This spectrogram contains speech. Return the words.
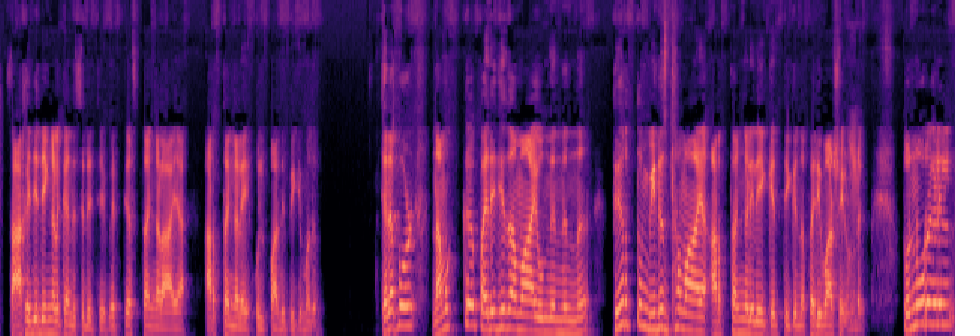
സാഹചര്യങ്ങൾക്കനുസരിച്ച് വ്യത്യസ്തങ്ങളായ അർത്ഥങ്ങളെ ഉൽപ്പാദിപ്പിക്കുന്നത്. ചിലപ്പോൾ നമുക്ക് പരിചിതമായ ഒന്നിൽ നിന്ന് തീർത്തും വിരുദ്ധമായ അർത്ഥങ്ങളിലേക്ക് എത്തിക്കുന്ന പരിഭാഷയുണ്ട്. തൊണ്ണൂറുകളിൽ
